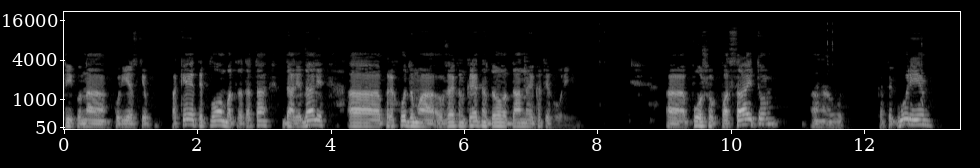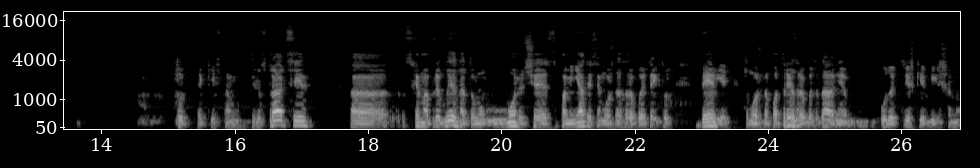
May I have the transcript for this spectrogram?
кліку на кур'єрські пакети, пломба, та-та-та, далі, далі. е, Переходимо вже конкретно до даної категорії. Е, Пошук по сайту. Ага, от, категорії. Тут якісь там ілюстрації. Е, Схема приблизна, тому може ще помінятися, можна зробити їх тут 9, то можна по 3 зробити, да, вони будуть трішки більшими.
